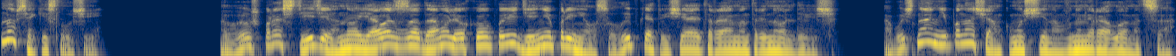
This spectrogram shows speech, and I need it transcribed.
На всякий случай. «Вы уж простите, но я вас за даму легкого поведения принял», — с улыбкой отвечает Раймонд Ринольдович. Обычно они по ночам к мужчинам в номера ломятся.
